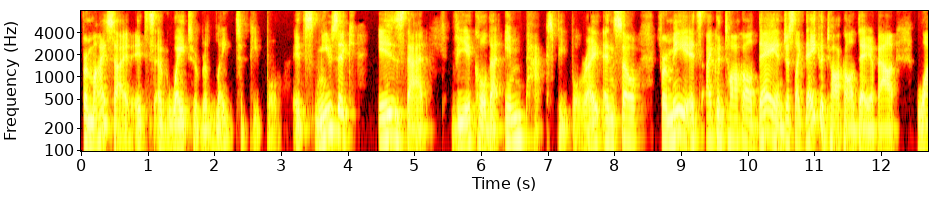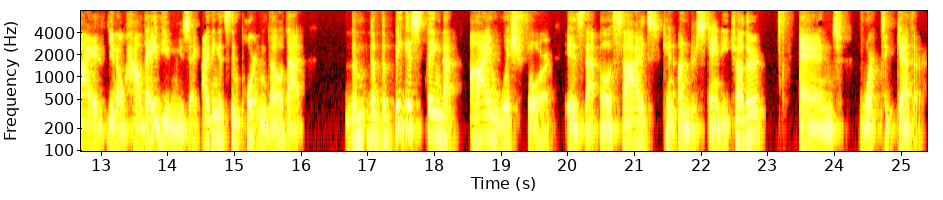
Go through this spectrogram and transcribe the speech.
from my side it's a way to relate to people. It's music is that vehicle that impacts people right? And so for me it's i could talk all day and just like they could talk all day about why you know how they view music. I think it's important though that the the, the biggest thing that i wish for is that both sides can understand each other and work together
